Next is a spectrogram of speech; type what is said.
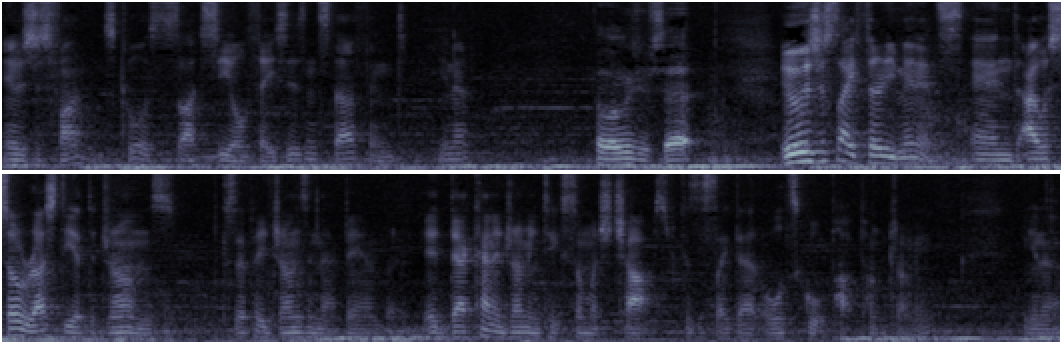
It was just fun. It was cool. It's a lot to see old faces and stuff, and you know. How long was your set? It was just like 30 minutes, and I was so rusty at the drums because I played drums in that band. But it, that kind of drumming takes so much chops because it's like that old school pop punk drumming, you know.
